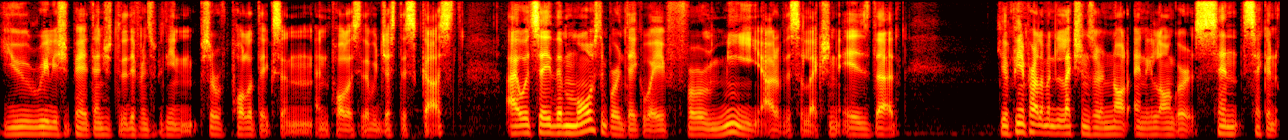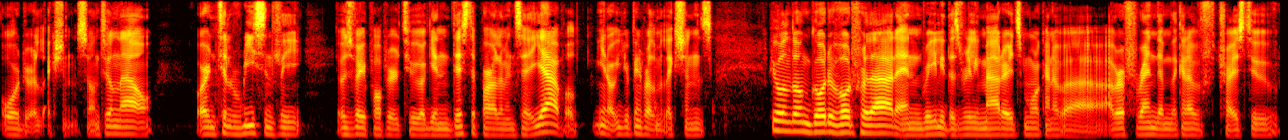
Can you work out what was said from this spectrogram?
you really should pay attention to the difference between sort of politics and, and policy that we just discussed. I would say the most important takeaway for me out of this election is that European Parliament elections are not any longer second order elections. So until now, or until recently, it was very popular to again diss the parliament and say, yeah, well, you know, European Parliament elections, people don't go to vote for that, and really doesn't really matter. It's more kind of a, a referendum that kind of tries to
